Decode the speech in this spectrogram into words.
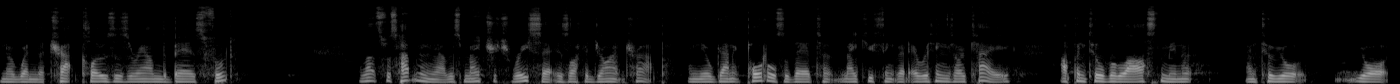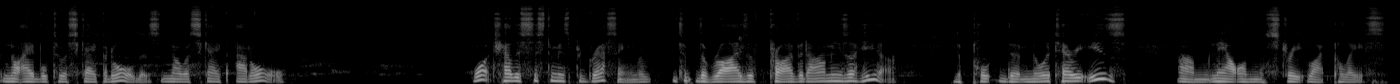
You know, when the trap closes around the bear's foot. Well, that's what's happening now. This matrix reset is like a giant trap. And the organic portals are there to make you think that everything's okay up until the last minute, until you're you're not able to escape at all. There's no escape at all. Watch how this system is progressing. The rise of private armies are here. The, the military is um, now on the street like police.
